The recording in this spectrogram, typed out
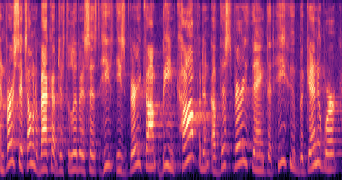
in verse 6, I want to back up just a little bit. It says, he, He's very com- being confident of this very thing, that he who began to work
